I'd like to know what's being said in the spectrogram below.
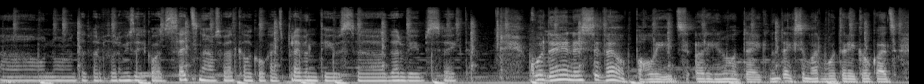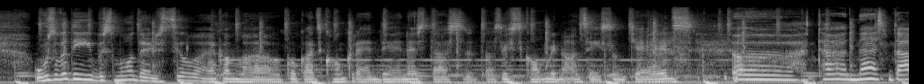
Un, un tad varbūt varam izdarīt kaut kādus secinājumus vai atkal kaut kādas preventīvas darbības veikt. Ko DNS vēl palīdz arī noteikt? Nu, teiksim, varbūt arī kaut kāds uzvedības modeļus cilvēkam, kaut kāds konkrēts DNS, tās, tās visas kombinācijas un ķēdes. Uh, tā neesmu tā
